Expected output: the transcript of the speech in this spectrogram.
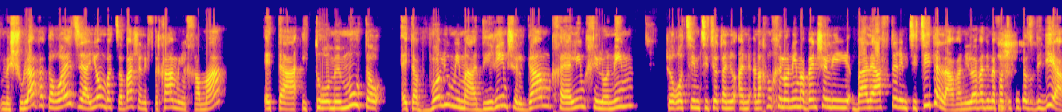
משולב, אתה רואה את זה היום בצבא שנפתחה המלחמה, את ההתרוממות, את הווליומים האדירים של גם חיילים חילונים שרוצים ציציות, אני, אנחנו חילונים, הבן שלי בא לאפטר עם ציצית עליו, אני לא הבנתי מאיפה הציצית הזאת הגיעה.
